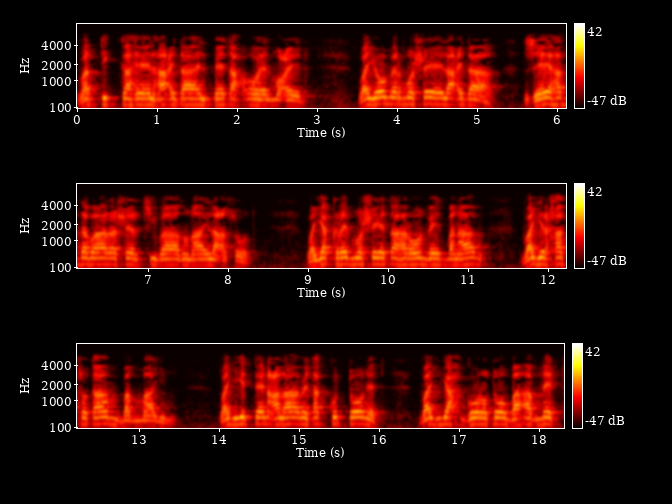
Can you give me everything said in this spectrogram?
ותקהל העדה אל פתח אוהל מועד. ויאמר משה אל העדה, זה הדבר אשר ציווה אדוני לעשות. ויקרב משה את אהרון ואת בניו, וירחץ אותם במים. וייתן עליו את הכותונת, ויחגור אותו באבנט,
